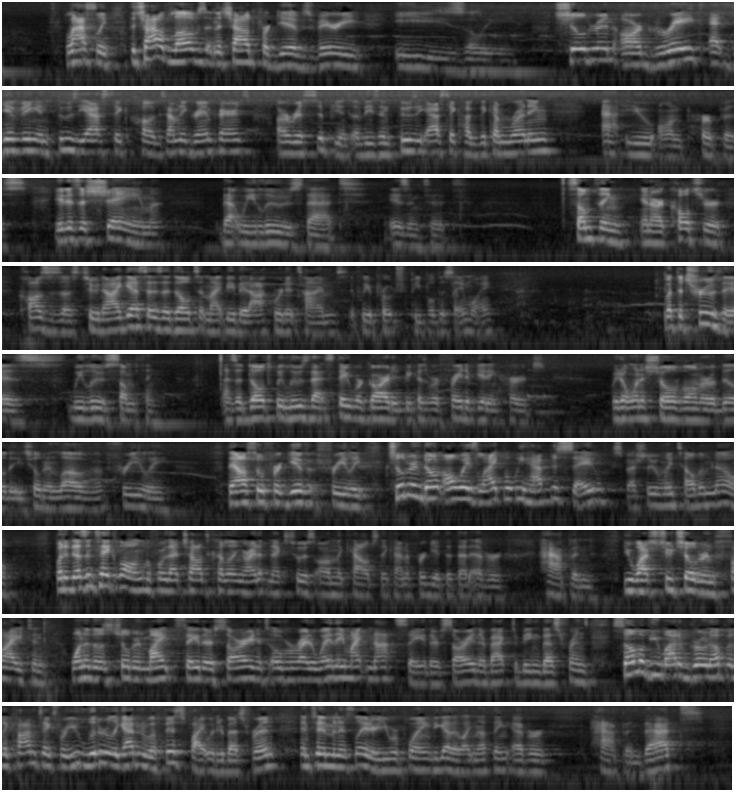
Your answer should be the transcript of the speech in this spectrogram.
Lastly, the child loves and the child forgives very easily. Children are great at giving enthusiastic hugs. How many grandparents are recipient of these enthusiastic hugs? They come running at you on purpose. It is a shame that we lose that, isn't it? Something in our culture causes us to. Now, I guess as adults, it might be a bit awkward at times if we approach people the same way. But the truth is, we lose something. As adults, we lose that state we're guarded because we're afraid of getting hurt. We don't want to show vulnerability. Children love freely. They also forgive freely. Children don't always like what we have to say, especially when we tell them no. But it doesn't take long before that child's cuddling right up next to us on the couch. They kind of forget that that ever happened. You watch two children fight, and one of those children might say they're sorry and it's over right away. They might not say they're sorry and they're back to being best friends. Some of you might have grown up in a context where you literally got into a fist fight with your best friend, and 10 minutes later you were playing together like nothing ever happened. That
